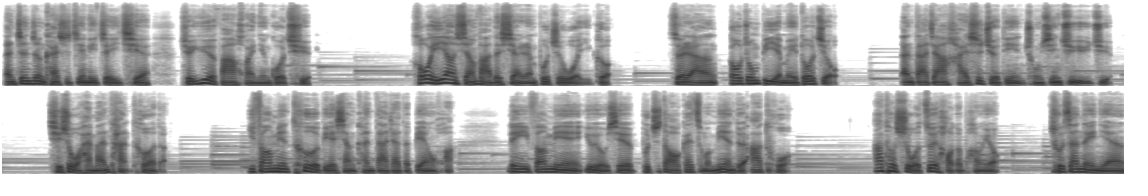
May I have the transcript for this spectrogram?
但真正开始经历这一切，却越发怀念过去。和我一样想法的显然不止我一个。虽然高中毕业没多久，但大家还是决定重新聚一聚。其实我还蛮忐忑的，一方面特别想看大家的变化，另一方面又有些不知道该怎么面对阿拓。阿拓是我最好的朋友。初三那年，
